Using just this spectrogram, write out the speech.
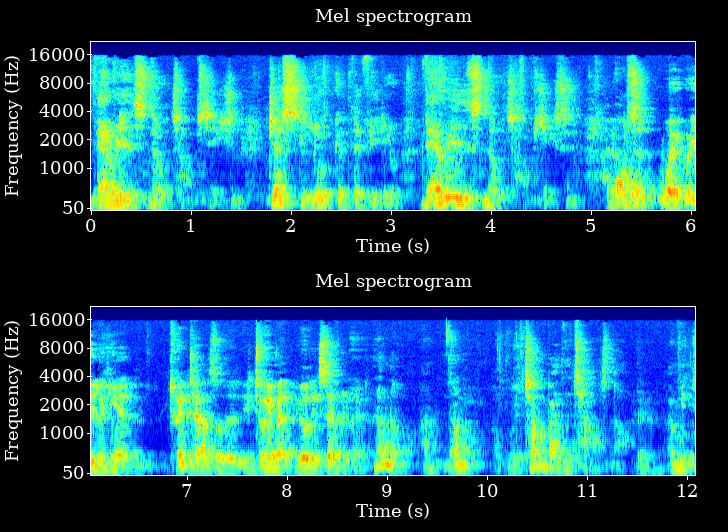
there is no top section. Just look at the video. There is no top section. Also, Were, were you looking at twin towers, or the, you're talking about building seven? There, no, no, um, no, no. We're talking about the towers now, and we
